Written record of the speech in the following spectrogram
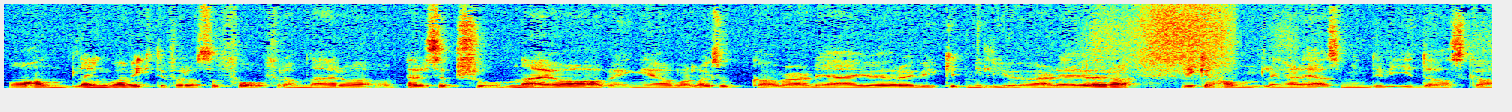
og handling var viktig for oss å få fram der. Og persepsjonen er jo avhengig av hva slags oppgave er det jeg gjør, og i hvilket miljø er det jeg gjør, og hvilken handling er det jeg som individ da skal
